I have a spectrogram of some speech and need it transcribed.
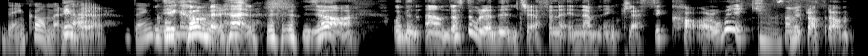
Den kommer Det här. Den kommer det kommer här. Ja, och den andra stora bilträffen är nämligen Classic Car Week Mhm. som vi pratade om.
